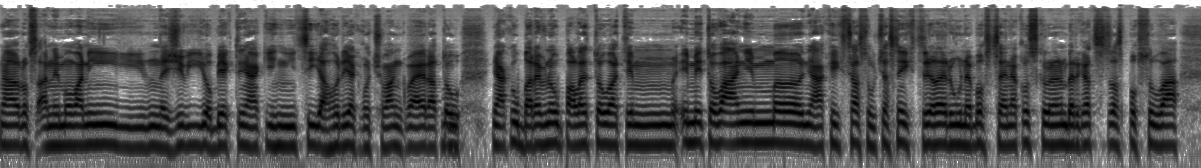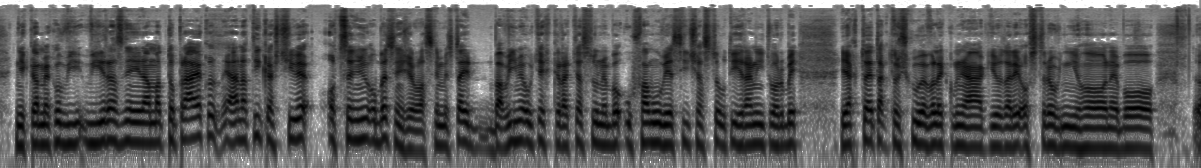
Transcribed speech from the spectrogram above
na rozanimovaný neživý objekty, nějaký hnící jahody, jak od Schwankmajera, tou nějakou barevnou paletou a tím imitováním eh, nějakých třeba současných thrillerů nebo scén jako z Cronenberga, co to zase posouvá někam jako vý, výrazně jinam. A to právě jako já na té kaščívě oceňuji obecně, že vlastně my se tady bavíme u těch kraťasů nebo u famu věcí často u té hrané tvorby, jak to je tak trošku ve vleku nějakého tady ostrovního nebo uh,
